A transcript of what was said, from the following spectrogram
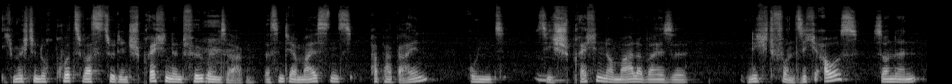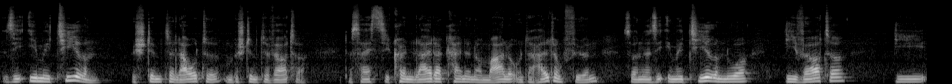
Ich möchte noch kurz was zu den sprechenden Vögeln sagen. Das sind ja meistens Papageien und sie mhm. sprechen normalerweise nicht von sich aus, sondern sie imitieren bestimmte Laute und bestimmte Wörter. Das heißt, sie können leider keine normale Unterhaltung führen, sondern sie imitieren nur die Wörter, die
